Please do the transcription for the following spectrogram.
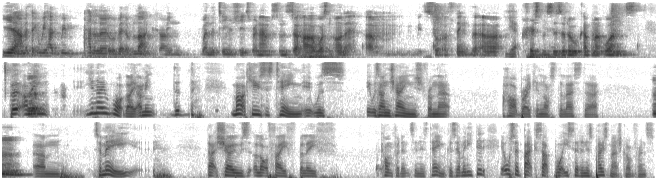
Yeah, and I think we had we had a little bit of luck. I mean, when the team sheets were announced and Zaha wasn't on it, um, we sort of think that our Yep. Christmases had all come at once. But I Uh, mean, you know what though? I mean, the, the Mark Hughes' team it was it was unchanged from that heartbreaking loss to Leicester. Mm. Um, to me, that shows a lot of faith, belief, confidence in his team because I mean he did. It also backs up what he said in his post-match conference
